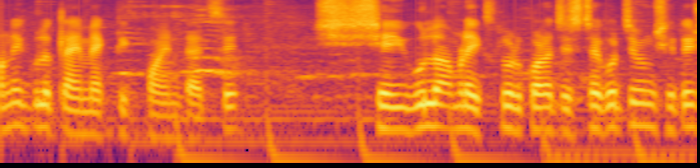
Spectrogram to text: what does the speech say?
অনেকগুলো ক্লাইম্যাকটিক পয়েন্ট আছে। সেইগুলো আমরা এক্সপ্লোর করার চেষ্টা করছি এবং সেটাই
